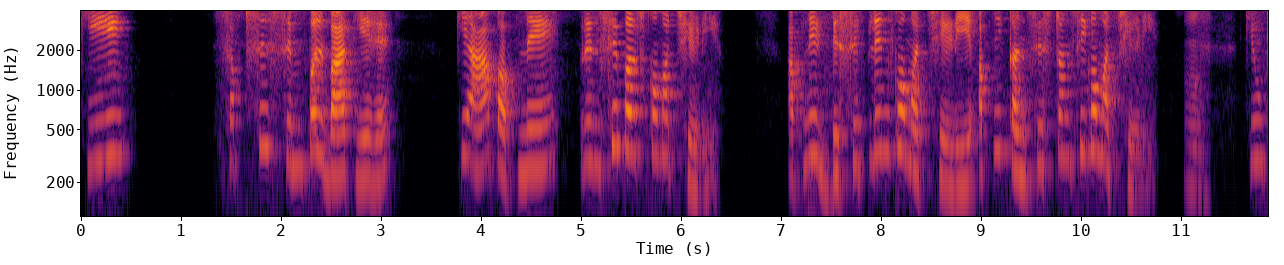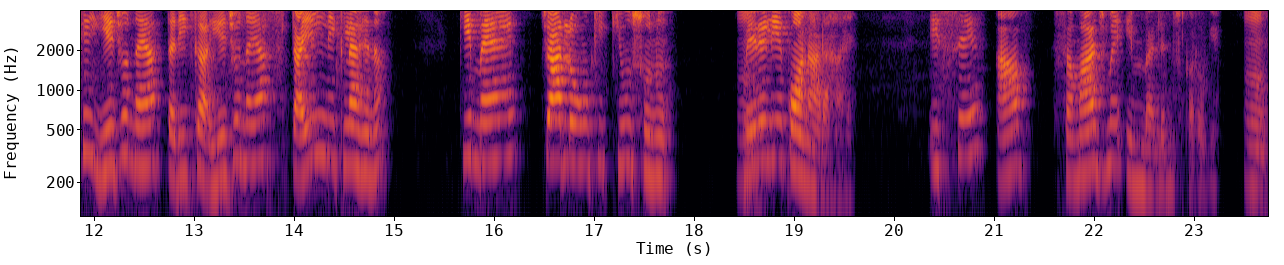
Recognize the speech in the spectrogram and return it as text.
कि सबसे सिंपल बात ये है कि आप अपने प्रिंसिपल्स को मत छेड़िए अपनी डिसिप्लिन को मत छेड़िए अपनी कंसिस्टेंसी को मत छेड़िए। क्योंकि ये जो नया तरीका ये जो नया स्टाइल निकला है ना कि मैं चार लोगों की क्यों सुनूं हम्म। मेरे लिए कौन आ रहा है इससे आप समाज में इम्बैलेंस करोगे हम्म।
